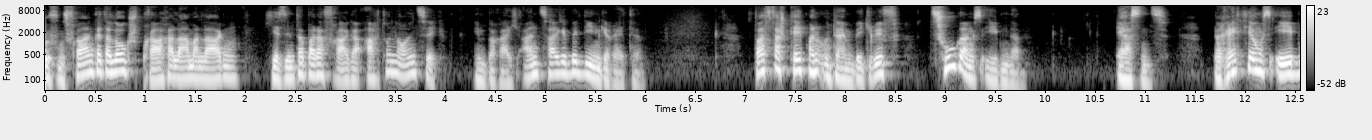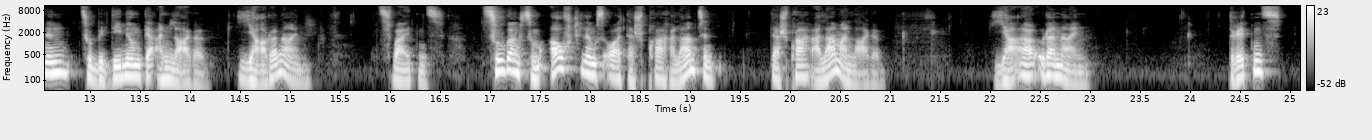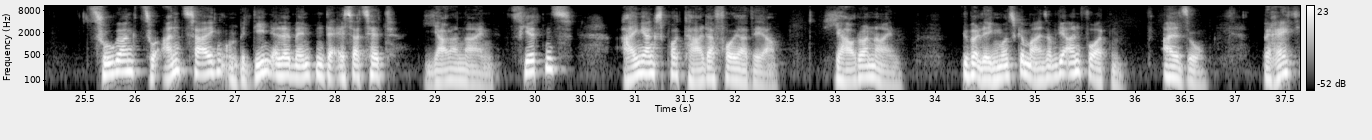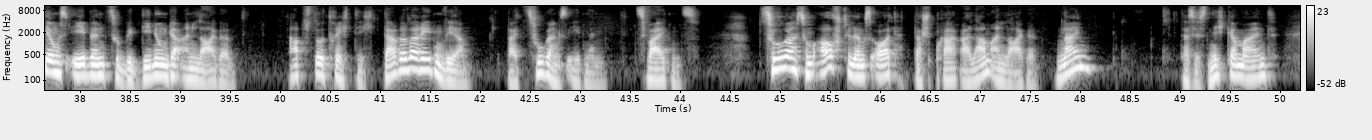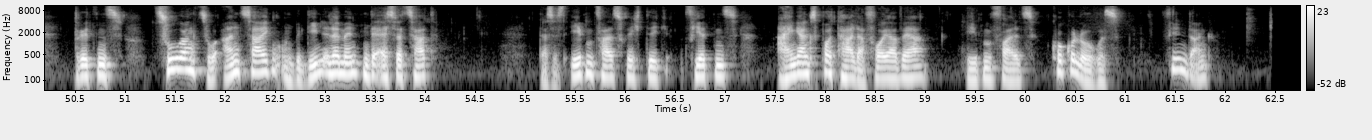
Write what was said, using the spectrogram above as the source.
Prüfungsfragenkatalog Sprachalarmanlagen. Hier sind wir bei der Frage 98 im Bereich Anzeige Bediengeräte. Was versteht man unter dem Begriff Zugangsebene? Erstens, Berechtigungsebenen zur Bedienung der Anlage. Ja oder nein? Zweitens, Zugang zum Aufstellungsort der, Sprachalarm der Sprachalarmanlage. Ja oder nein? Drittens, Zugang zu Anzeigen und Bedienelementen der SAZ. Ja oder nein? Viertens, Eingangsportal der Feuerwehr. Ja oder nein? Überlegen wir uns gemeinsam die Antworten. Also, Berechtigungsebenen zur Bedienung der Anlage. Absolut richtig. Darüber reden wir bei Zugangsebenen. Zweitens, Zugang zum Aufstellungsort der Sprachalarmanlage. Nein, das ist nicht gemeint. Drittens, Zugang zu Anzeigen und Bedienelementen der SWZ. Das ist ebenfalls richtig. Viertens, Eingangsportal der Feuerwehr, ebenfalls Kokolores. Vielen Dank.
